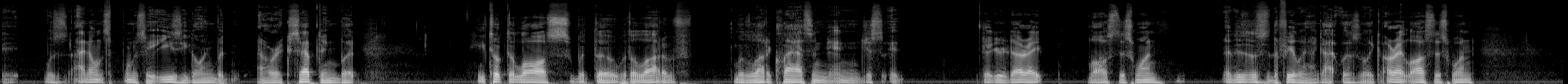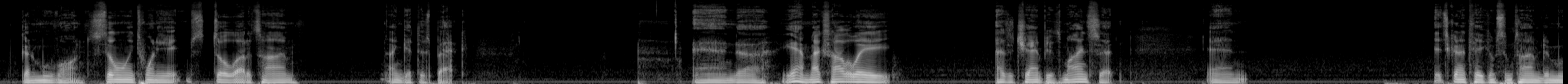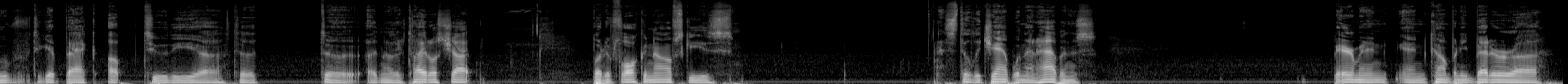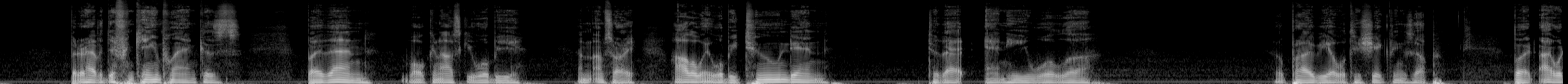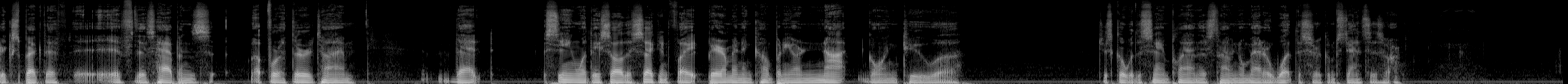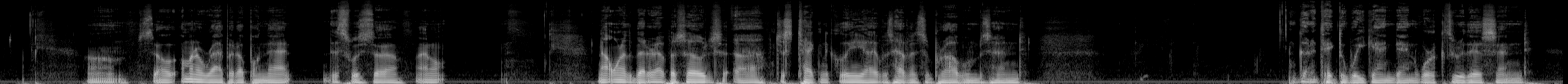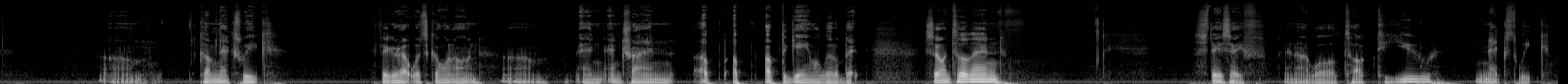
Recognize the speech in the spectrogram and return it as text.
it was I don't want to say easygoing but or accepting but he took the loss with the with a lot of with a lot of class and and just it figured all right, lost this one. This, is the feeling I got was like all right, lost this one. Gonna move on. Still only 28. Still a lot of time. I can get this back. And uh, yeah, Max Holloway has a champion's mindset, and it's going to take him some time to move to get back up to the uh, to to another title shot. But if Volkanovski's still the champ when that happens, Bareman and, and company better uh, better have a different game plan because by then Volkanovski will be I'm, I'm sorry Holloway will be tuned in to that and he will uh, he'll probably be able to shake things up. But I would expect that if this happens for a third time, that seeing what they saw the second fight, Bareman and company are not going to uh, just go with the same plan this time, no matter what the circumstances are. Um, so I'm going to wrap it up on that. This was, uh, I don't, not one of the better episodes. Uh, just technically, I was having some problems and I'm going to take the weekend and work through this and um, come next week, figure out what's going on um, and, and try and up, up, up the game a little bit. So until then, stay safe, and I will talk to you next week.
